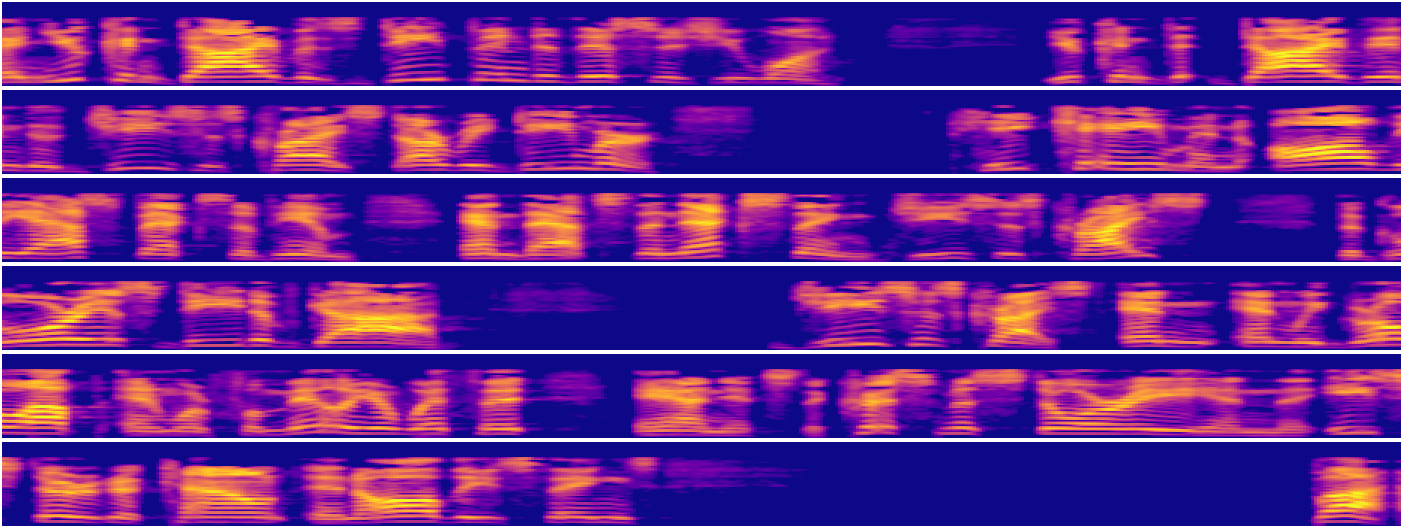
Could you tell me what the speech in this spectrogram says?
And you can dive as deep into this as you want. You can d- dive into Jesus Christ, our Redeemer he came in all the aspects of Him. And that's the next thing. Jesus Christ, the glorious deed of God. Jesus Christ. And, and we grow up and we're familiar with it. And it's the Christmas story and the Easter account and all these things. But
